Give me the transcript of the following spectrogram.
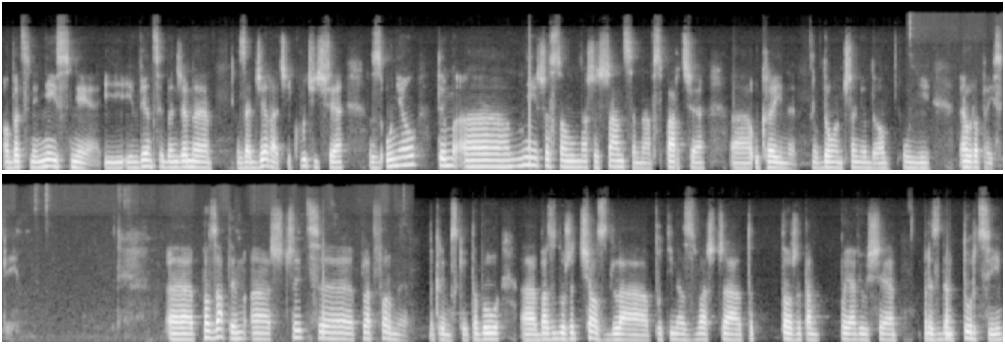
obecnie nie istnieje i im więcej będziemy zadzierać i kłócić się z Unią, tym mniejsze są nasze szanse na wsparcie Ukrainy w dołączeniu do Unii Europejskiej. E, poza tym e, szczyt e, Platformy Krymskiej to był bardzo duży cios dla Putina, zwłaszcza to, to że tam pojawił się prezydent Turcji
